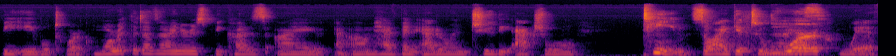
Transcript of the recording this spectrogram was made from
be able to work more with the designers because I um, have been added on to the actual team, so I get to Nice. work with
